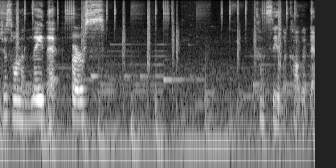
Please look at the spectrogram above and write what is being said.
Just want to lay that first concealer color down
